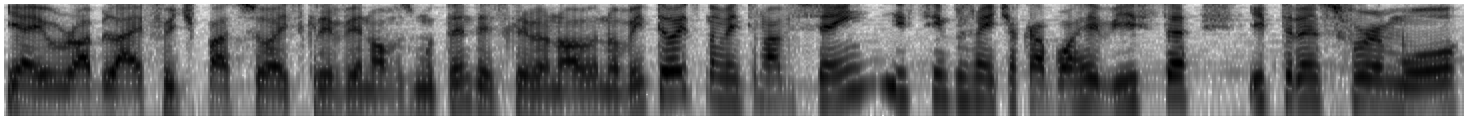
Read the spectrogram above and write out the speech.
E aí o Rob Liefeld passou a escrever Novos Mutantes, ele escreveu 98, 99, 100 e simplesmente acabou a revista e transformou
